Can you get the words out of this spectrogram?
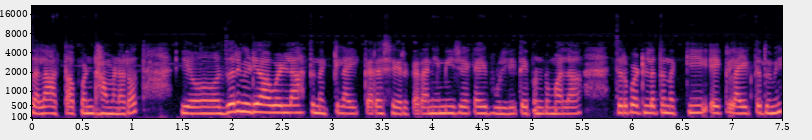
चला आता आपण थांबणार आहोत. जर व्हिडिओ आवडला तर नक्की लाईक करा शेअर करा आणि मी जे काही बोलली ते पण तुम्हाला जर पटलं तर नक्की एक लाईक तर तुम्ही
